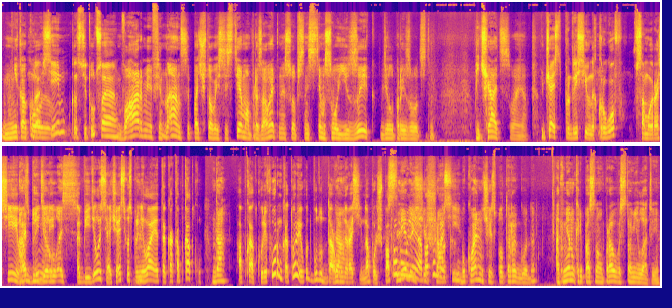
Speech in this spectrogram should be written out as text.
Никакой... Да, семь, Конституция. В армии, финансы, почтовая система, образовательная собственная система, свой язык, делопроизводство, печать своя. Часть прогрессивных кругов в самой России Обиделась. обиделась, а часть восприняла это как обкатку. Да. Обкатку реформ, которые вот будут дарованы Да. России. На Польшу попробовали, Следующий а потом шаг, России. буквально через полтора года, отмена крепостного права в Эстонии и Латвии.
